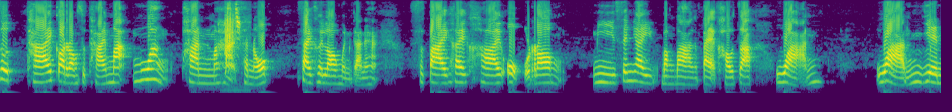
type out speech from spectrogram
สุดท้ายก่อนรองสุดท้ายมะม่วงพันมหาชนกทรายเคยลองเหมือนกันนะคะสไตล์คล้ายๆ อกร่อง มีเส้นใยบางๆ แต่เขาจะหวานหวานเย็น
